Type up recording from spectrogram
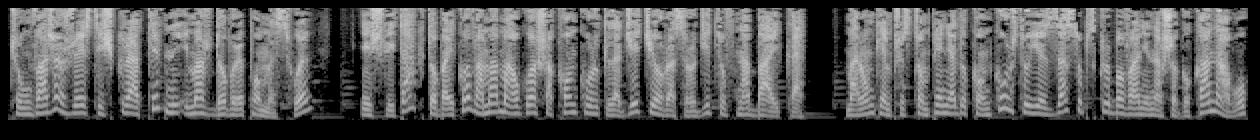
Czy uważasz, że jesteś kreatywny i masz dobre pomysły? Jeśli tak, to bajkowa mama ogłasza konkurs dla dzieci oraz rodziców na bajkę. Warunkiem przystąpienia do konkursu jest zasubskrybowanie naszego kanału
